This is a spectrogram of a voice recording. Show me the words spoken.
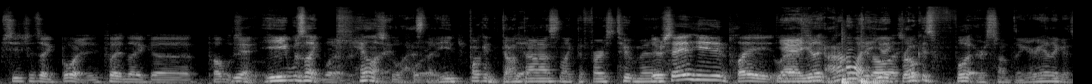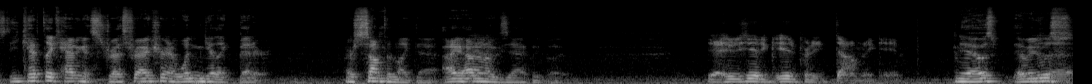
Season's like boy. He played like uh public. yeah. school. He was like Whatever, killing it last night. He fucking dunked Yeah. on us in like the first two minutes. They were minutes. saying he didn't play. Yeah, he like. I don't know what he like broke year? his foot or something, or he had like a he kept like having a stress fracture and it wouldn't get like better, or something like that. I, I don't know exactly, but Yeah, he, he had a, he had a pretty dominant game. yeah, it was. I mean, it was Uh,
